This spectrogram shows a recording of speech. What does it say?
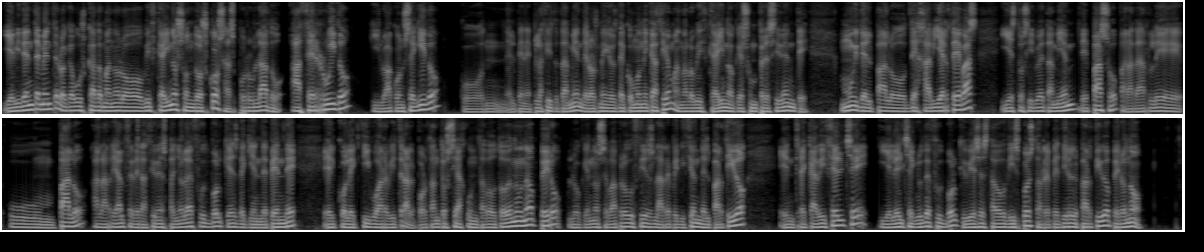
y evidentemente lo que ha buscado Manolo Vizcaíno son dos cosas. Por un lado, hacer ruido, y lo ha conseguido, con el beneplácito también de los medios de comunicación, Manolo Vizcaíno, que es un presidente muy del palo de Javier Tebas, y esto sirve también de paso para darle un palo a la Real Federación Española de Fútbol, que es de quien depende el colectivo arbitral. Por tanto, se ha juntado todo en uno, pero lo que no se va a producir es la repetición del partido entre Cádiz-Elche y el Elche Club de Fútbol, que hubiese estado dispuesto a repetir el partido, pero no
